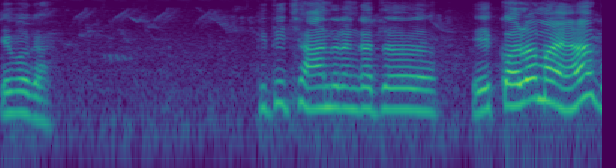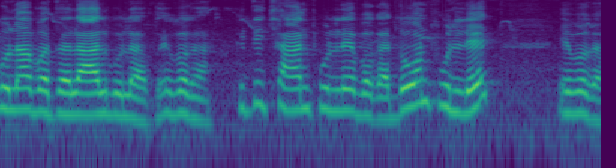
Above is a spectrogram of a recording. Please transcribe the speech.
हे बघा. किती छान रंगाचं हे कलम आहे हा गुलाबाचं लाल गुलाब. हे बघा किती छान फुलले बघा. दोन फुलले हे बघा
